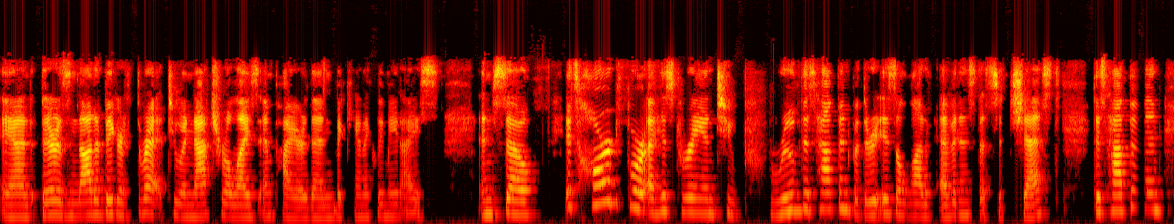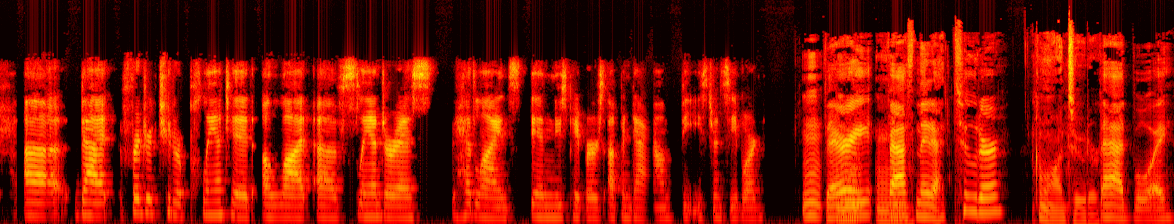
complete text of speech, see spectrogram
And there is not a bigger threat to a naturalized empire than mechanically made ice. And so it's hard for a historian to prove this happened, but there is a lot of evidence that suggests this happened. Uh, that Frederick Tudor planted a lot of slanderous headlines in newspapers up and down the eastern seaboard. Mm, Very mm, mm. fascinated. Tudor, Come on, Tudor. bad boy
